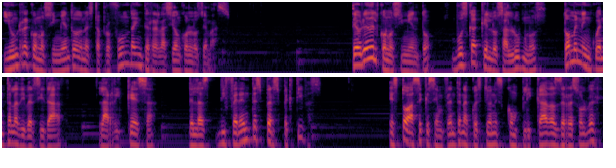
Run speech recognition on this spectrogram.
y un reconocimiento de nuestra profunda interrelación con los demás. Teoría del conocimiento busca que los alumnos tomen en cuenta la diversidad, la riqueza de las diferentes perspectivas esto hace que se enfrenten a cuestiones complicadas de resolver,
